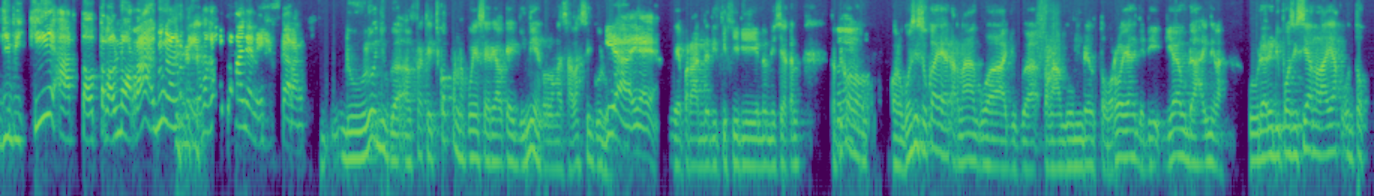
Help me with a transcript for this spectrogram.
gimmicky atau terlalu norak, gue nggak ngerti. Makanya gue nanya nih sekarang. Dulu juga Alfred Hitchcock pernah punya serial kayak gini ya kalau nggak salah sih gue lupa. Iya iya iya. Ya pernah ada di TV di Indonesia kan. Tapi Hmm. kalau kalau gue sih suka ya karena gue juga pengagum Del Toro ya. Jadi dia udah inilah, udah ada di posisi yang layak untuk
